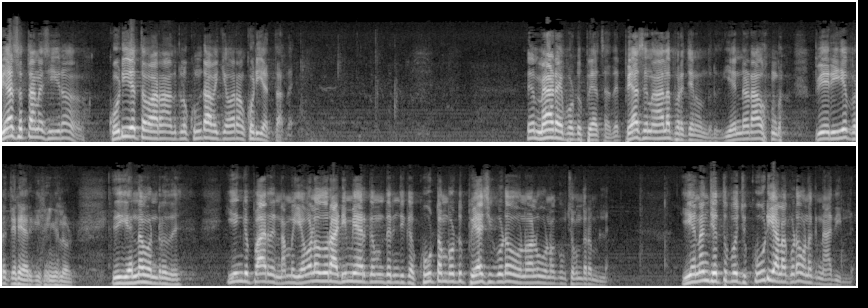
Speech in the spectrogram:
பேசத்தானே செய்கிறோம் கொடியேற்ற வரான் அதுக்குள்ள குண்டா வைக்க வரான் கொடியேற்றாத மேடை மேடையை போட்டு பேசாது. பேசினால பிரச்சனை வந்துடுது. என்னடா உங்க பெரிய பிரச்சனையாக இருக்கு இவங்களோட. இது என்ன பண்ணுறது இங்கே பாரு நம்ம எவ்வளோ தூரம் அடிமையாக இருக்கோம்னு தெரிஞ்சுக்க கூட்டம் போட்டு பேசி கூட உன்னாலும் உனக்கு சுதந்திரம் இல்லை. இனம் செத்து போச்சு கூடி அளவு கூட உனக்கு நாதி இல்லை.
